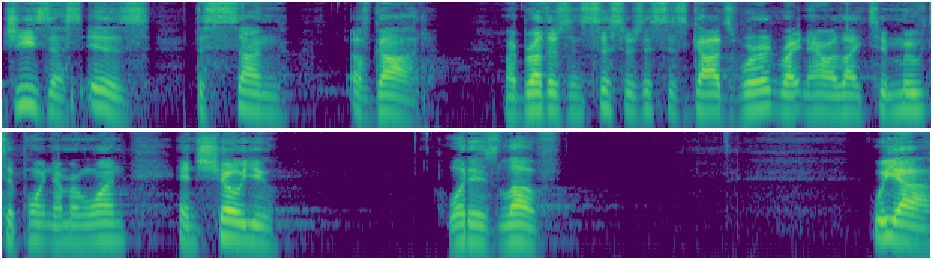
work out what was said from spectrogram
Jesus is the Son of God? My brothers and sisters, this is God's word. Right now, I'd like to move to point number one and show you what is love we uh,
